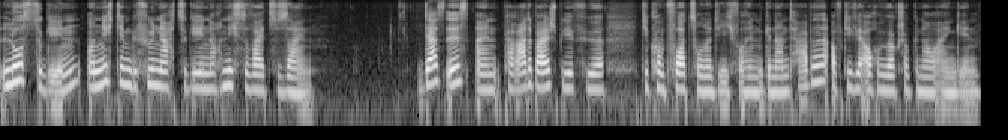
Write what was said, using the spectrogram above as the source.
loszugehen und nicht dem Gefühl nachzugehen, noch nicht so weit zu sein. Das ist ein Paradebeispiel für die Komfortzone, die ich vorhin genannt habe, auf die wir auch im Workshop genauer eingehen.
